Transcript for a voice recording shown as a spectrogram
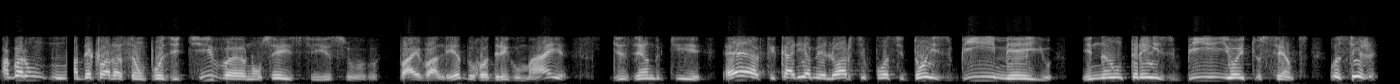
Agora, um, uma declaração positiva, eu não sei se isso vai valer, do Rodrigo Maia, dizendo que é, ficaria melhor se fosse 2 bi e meio e não 3 bi e 800. Ou seja,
